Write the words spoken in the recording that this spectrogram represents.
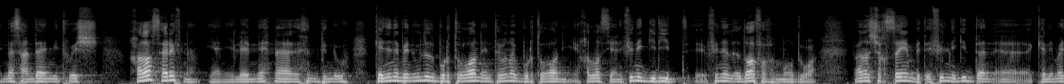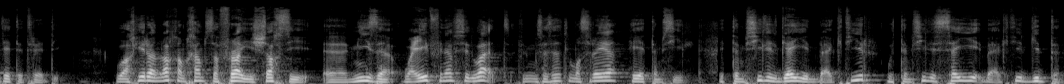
الناس عندها 100 وش. خلاص عرفنا. يعني لأن إحنا بنقول كأننا بنقول البرتقال أنت لونك برتقاني. خلاص يعني فين الجديد؟ فين الإضافة في الموضوع؟ فأنا شخصيا بتقفلني جدا آه، كلمات التترات دي. وأخيرا رقم خمسة في رأيي الشخصي آه، ميزة وعيب في نفس الوقت في المسلسلات المصرية هي التمثيل. التمثيل الجيد بقى كتير والتمثيل السيء بقى كتير جدا.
